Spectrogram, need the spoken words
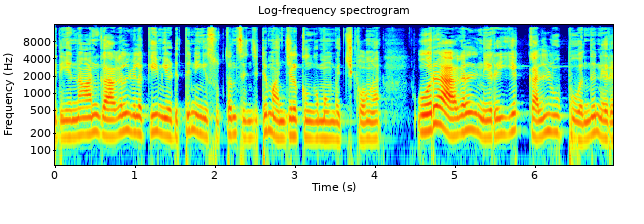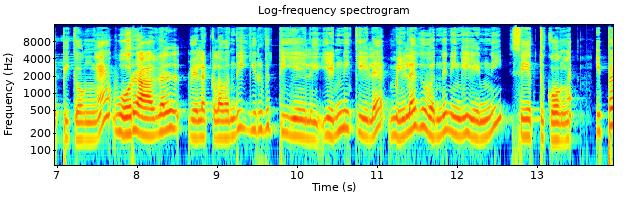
இது நான்கு அகல் விளக்கையும் எடுத்து நீங்கள் சுத்தம் செஞ்சுட்டு மஞ்சள் குங்குமம் வச்சுக்கோங்க. ஒரு அகல் நிறைய கல் உப்பு வந்து நிரப்பிக்கோங்க. ஒரு அகல் விளக்கில் வந்து இருபத்தி ஏழு எண்ணிக்கையில் மிளகு வந்து நீங்கள் எண்ணி சேர்த்துக்கோங்க. இப்போ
